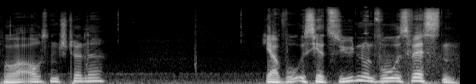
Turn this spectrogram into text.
Bohraußenstelle. Ja, wo ist jetzt Süden und wo ist Westen?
